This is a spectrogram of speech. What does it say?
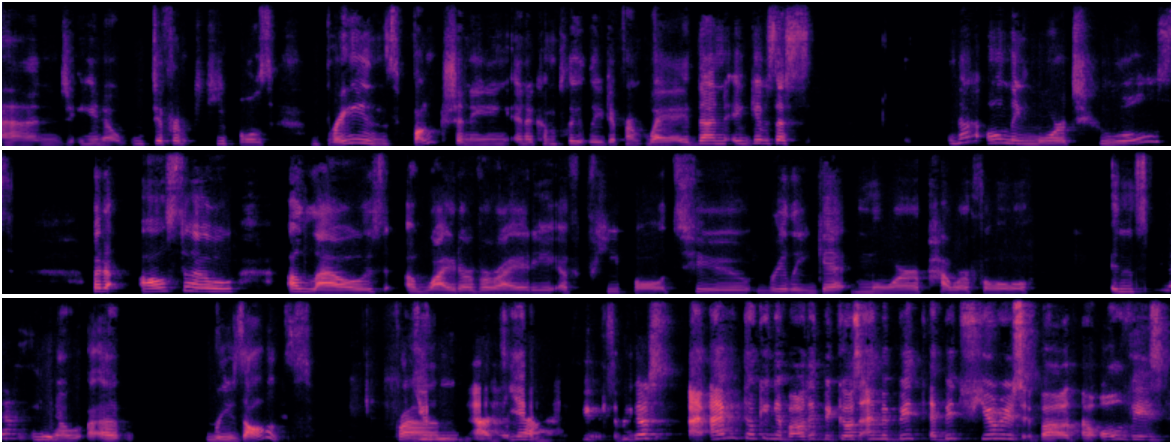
and you know different people's brains functioning in a completely different way then it gives us not only more tools but also allows a wider variety of people to really get more powerful in you know uh, results from that, yeah. because I, am talking about it because i'm a bit a bit furious about uh, all these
